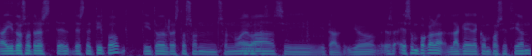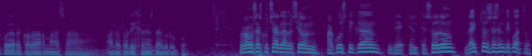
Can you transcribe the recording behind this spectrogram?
hay dos o tres de, este tipo y todo el resto son, son nuevas y, tal. Yo, es, un poco la, que de composición puede recordar más a, a los orígenes del grupo. Pues vamos a escuchar la versión acústica de El Tesoro, Brighton 64.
